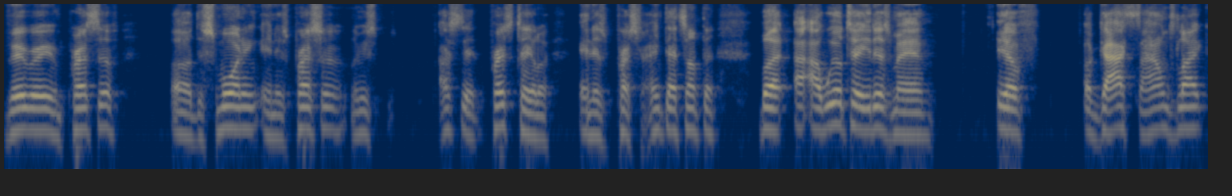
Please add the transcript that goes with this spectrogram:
very, very impressive uh, this morning in his presser. Let me, I said Press Taylor and his presser. Ain't that something? But I, I will tell you this, man. If a guy sounds like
